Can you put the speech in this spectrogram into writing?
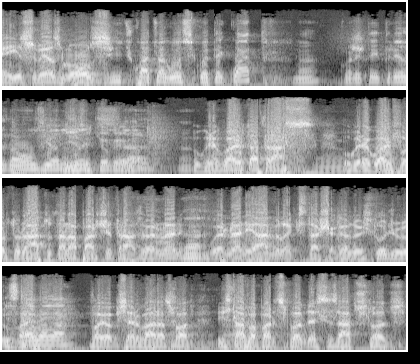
É isso mesmo, 11. 24 de agosto de 54, né? 43 dá 11 anos Isso aqui é o Gregório? É. O Gregório está atrás. É. O Gregório Fortunato está na parte de trás. O Hernani, é. o Hernani Ávila, que está chegando ao estúdio, vai, vai, observar as fotos. Estava participando desses atos todos.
